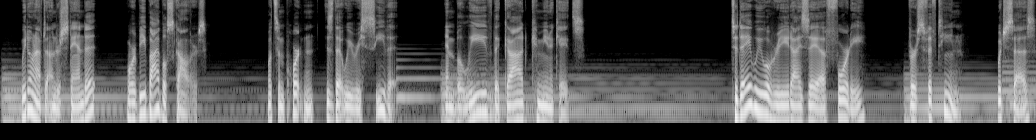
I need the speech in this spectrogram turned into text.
We don't have to understand it or be Bible scholars. What's important is that we receive it and believe that God communicates. Today we will read Isaiah 40, verse 15, which says,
